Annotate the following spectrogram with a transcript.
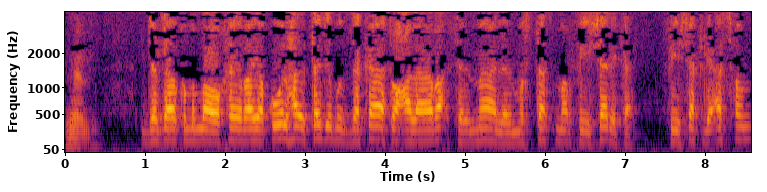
نعم. جزاكم الله خيرا. يقول هل تجب الزكاة على رأس المال المستثمر في شركة؟ في شكل أسهم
